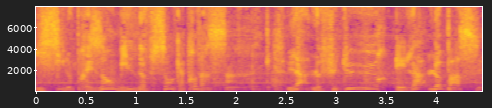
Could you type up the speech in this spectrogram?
Ici le présent 1985, là le futur et là le passé.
